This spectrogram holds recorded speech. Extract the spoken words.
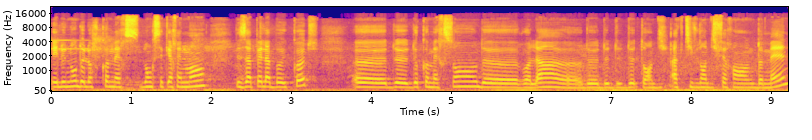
et le nom de leur commerce. Donc c'est carrément des appels à boycott euh, de, de commerçants, de, voilà, euh, de, de- de- actifs dans différents domaines,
